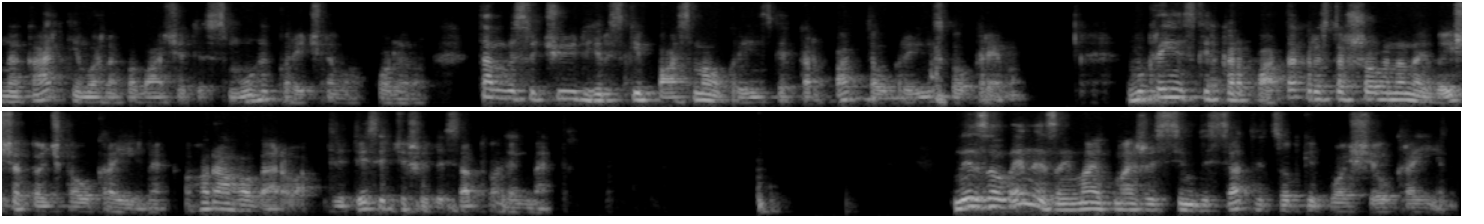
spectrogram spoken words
на карті можна побачити смуги коричневого кольору. Там височують гірські пасма українських Карпат та українського Криму. В українських Карпатах розташована найвища точка України гора Говерла 2061 метр. Низовини займають майже 70% площі України.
